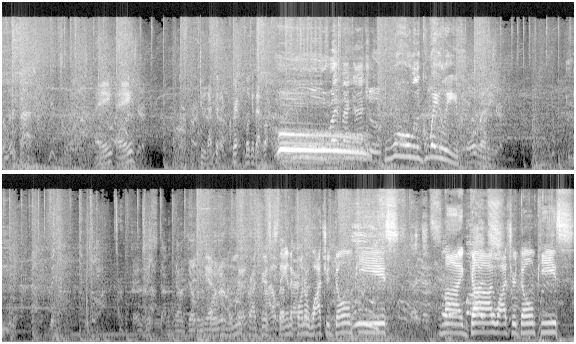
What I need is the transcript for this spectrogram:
Them really fast. Hey, hey. Dude, that did a grip. Look at that. Ooh, right back at you. Whoa, the Guiley. So Yeah. corner. Okay. Crouch Fierce, stay in the corner. Watch your dome piece. So My much. God, watch your dome piece.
